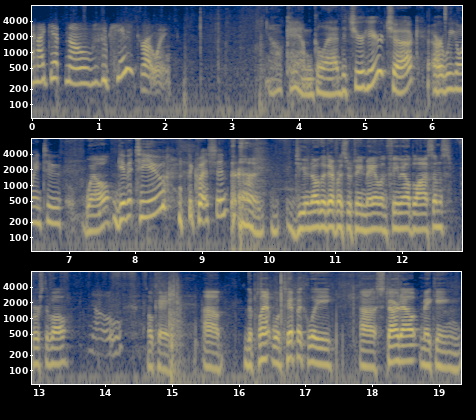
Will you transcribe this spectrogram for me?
and I get no zucchini growing. Okay, I'm glad that you're here, Chuck. Are we going to Well, give it to you? the question? do you know the difference between male and female blossoms? First of all, No. Okay, uh, the plant will typically uh, start out making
